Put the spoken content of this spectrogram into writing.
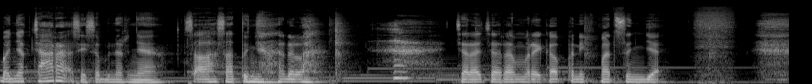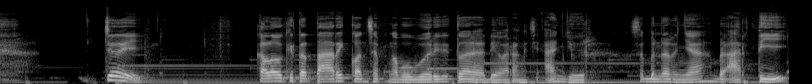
Banyak cara sih sebenarnya. Salah satunya adalah cara-cara mereka penikmat senja. Cuy kalau kita tarik konsep ngabuburit itu ada di orang Cianjur. Sebenarnya berarti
